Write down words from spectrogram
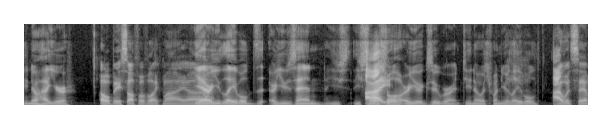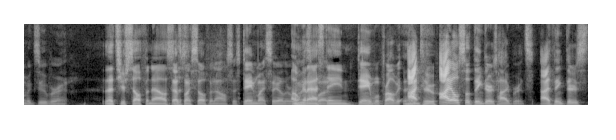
you know how you're? Oh, based off of like my. Uh, yeah, are you labeled? Are you Zen? Are you, you I- social? or are you exuberant? Do you know which one you're labeled? I would say I'm exuberant. That's your self analysis. That's my self analysis. Dane might say otherwise. I'm gonna ask Dane. Dane will probably. I, too. I also think there's hybrids. I think there's.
